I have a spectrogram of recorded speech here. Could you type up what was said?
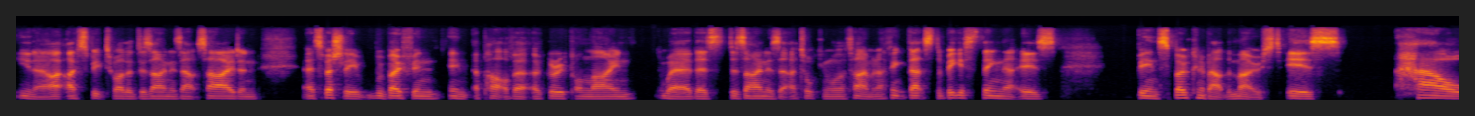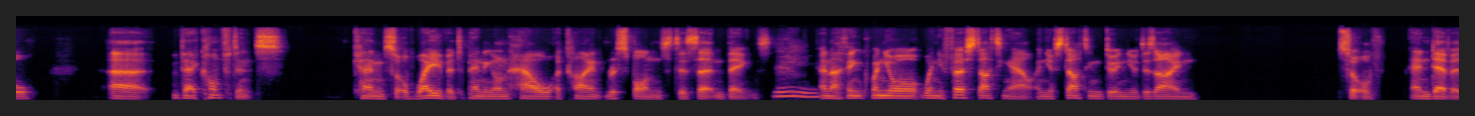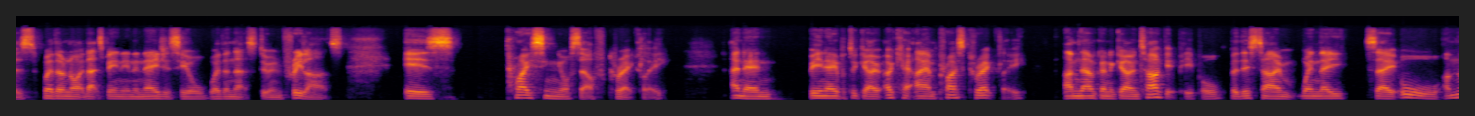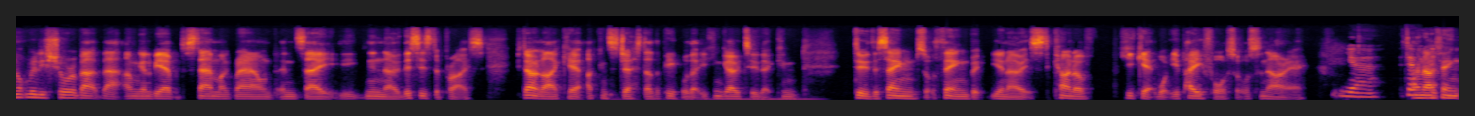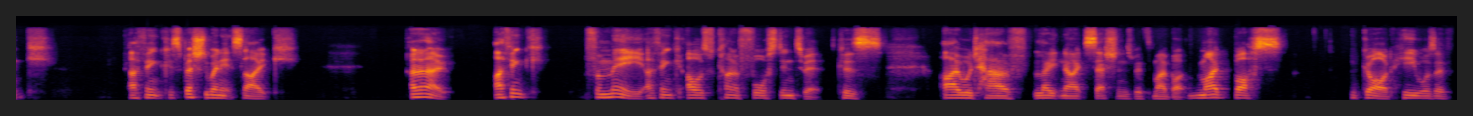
you know, I, I speak to other designers outside, and especially we're both in in a part of a, a group online where there's designers that are talking all the time, and I think that's the biggest thing that is being spoken about the most is how uh, their confidence can sort of waver depending on how a client responds to certain things mm. and i think when you're when you're first starting out and you're starting doing your design sort of endeavors whether or not that's been in an agency or whether that's doing freelance is pricing yourself correctly and then being able to go okay i am priced correctly i'm now going to go and target people but this time when they say, "Oh, I'm not really sure about that," I'm going to be able to stand my ground and say, "You know, this is the price. If you don't like it, I can suggest other people that you can go to that can do the same sort of thing." But you know, it's kind of you get what you pay for sort of scenario. Yeah, definitely. and I think, I think especially when it's like, I don't know, I think for me, I think I was kind of forced into it because I would have late night sessions with my boss. My boss God, he was a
